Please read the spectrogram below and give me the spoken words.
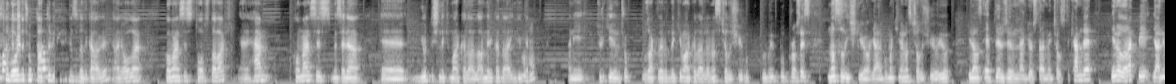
ama de bu arada çok tatlı bir içerik hazırladık abi. Yani o da Comensys Talks'ta var. Yani hem Comensys mesela e, yurt dışındaki markalarla Amerika'da, İngiltere, hani Türkiye'nin çok uzaklarındaki markalarla nasıl çalışıyor? Bu, bu, bu, bu proses nasıl işliyor? Yani bu makine nasıl çalışıyor? Biraz app'ler üzerinden göstermeye çalıştık. Hem de genel olarak bir yani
